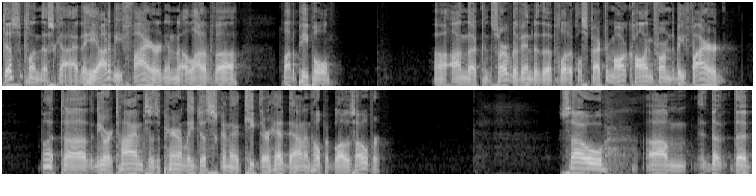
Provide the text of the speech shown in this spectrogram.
discipline this guy. That he ought to be fired, and a lot of uh, a lot of people uh, on the conservative end of the political spectrum are calling for him to be fired. But uh, the New York Times is apparently just going to keep their head down and hope it blows over. So um, the the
